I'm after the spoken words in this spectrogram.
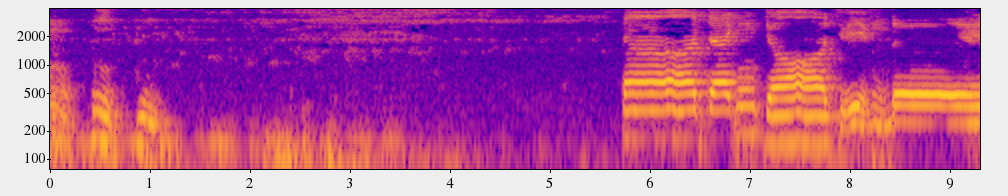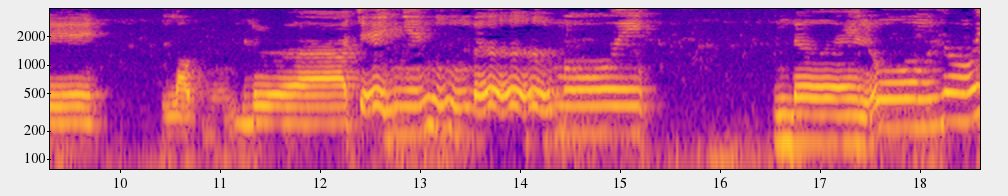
ta trách cho chuyện đời. Lọc lừa trên những bờ môi. Đời luôn dối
